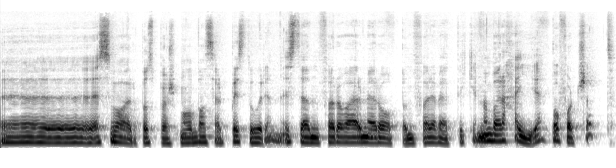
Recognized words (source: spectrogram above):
eh, jeg svarer på spørsmål basert på historien, istedenfor å være mer åpen for jeg vet ikke. Men bare heie på fortsett.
